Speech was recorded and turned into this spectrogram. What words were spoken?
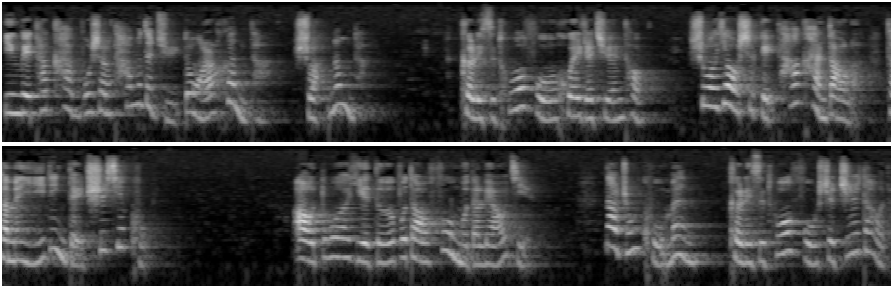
因为他看不上他们的举动而恨他，耍弄他。克里斯托弗挥着拳头说：“要是给他看到了，他们一定得吃些苦。”奥多也得不到父母的了解，那种苦闷，克里斯托弗是知道的。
